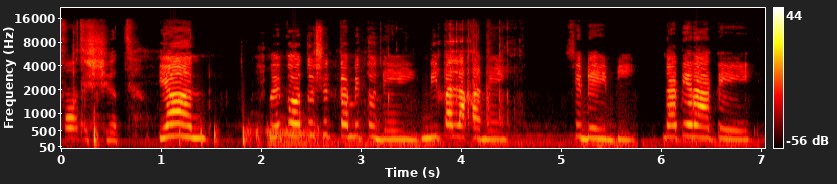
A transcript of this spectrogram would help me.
photoshoot. Yan. May photoshoot kami today. Hindi pala kami. Si baby. Dati-rati.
